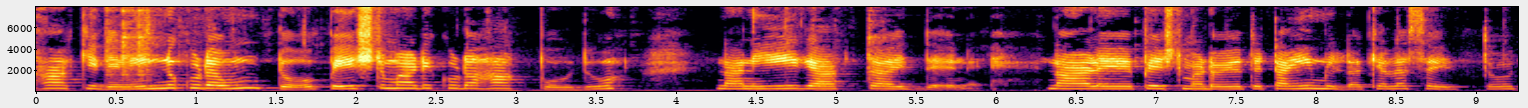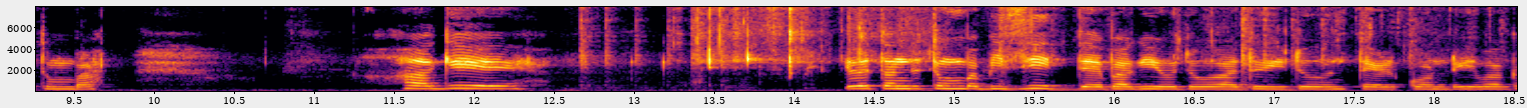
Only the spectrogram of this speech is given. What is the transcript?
ಹಾಕಿದ್ದೀನಿ. ಇನ್ನೂ ಕೂಡ ಉಂಟು. ಪೇಸ್ಟ್ ಮಾಡಿ ಕೂಡ ಹಾಕ್ಬೋದು. ನಾನು ಈಗ ಹಾಕ್ತಾ ಇದ್ದೇನೆ. ನಾಳೆ ಪೇಸ್ಟ್ ಮಾಡೋ ಇವತ್ತು ಟೈಮ್ ಇಲ್ಲ, ಕೆಲಸ ಇತ್ತು ತುಂಬ. ಹಾಗೆ ಇವತ್ತೊಂದು ತುಂಬ ಬ್ಯುಸಿ ಇದ್ದೆ ಬಗೆಯೋದು ಅದು ಇದು ಅಂತ ಹೇಳ್ಕೊಂಡು ಇವಾಗ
